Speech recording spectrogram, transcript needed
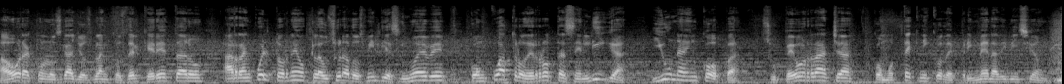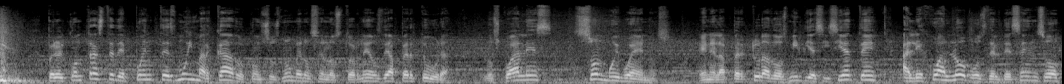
Ahora con los Gallos Blancos del Querétaro, arrancó el torneo Clausura 2019 con cuatro derrotas en liga y una en copa, su peor racha como técnico de primera división. Pero el contraste de Puente es muy marcado con sus números en los torneos de apertura, los cuales son muy buenos. En el Apertura 2017 alejó a Lobos del descenso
